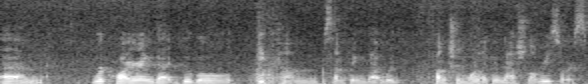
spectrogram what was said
um, requiring that Google become something that would function more like a national resource,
